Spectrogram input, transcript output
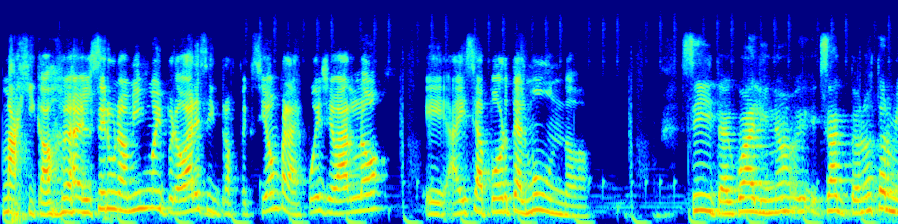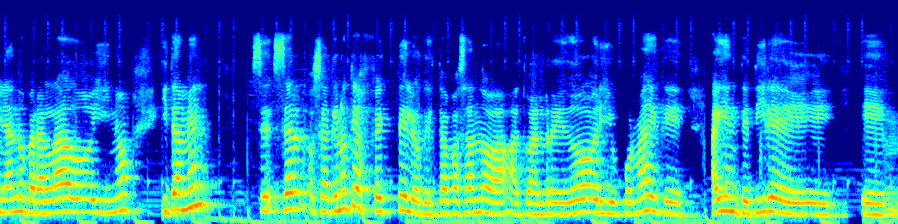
mágica, o sea, el ser uno mismo y probar esa introspección para después llevarlo eh, a ese aporte al mundo. Sí, tal cual, y no, exacto, no estar mirando para el lado y no, y también ser, o sea, que no te afecte lo que está pasando a, tu alrededor y por más de que alguien te tire, eh,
